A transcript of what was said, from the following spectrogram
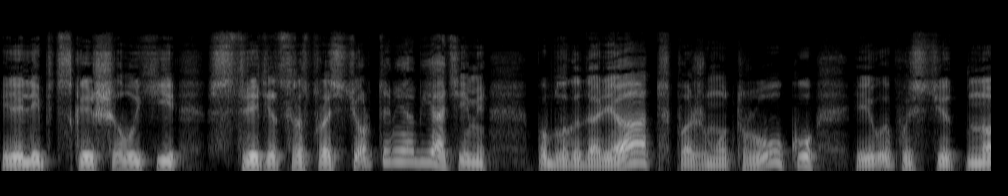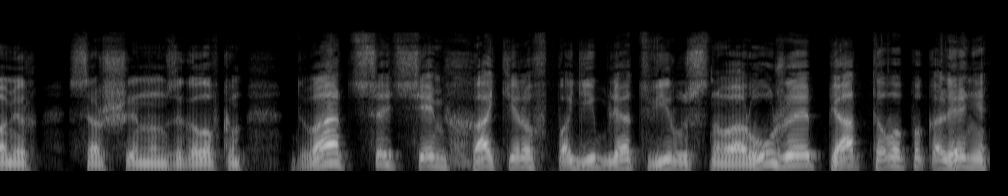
или «Липецкой шелухи», встретят с распростертыми объятиями, поблагодарят, пожмут руку и выпустят номер с аршинным заголовком «Двадцать семь хакеров погибли от вирусного оружия пятого поколения».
